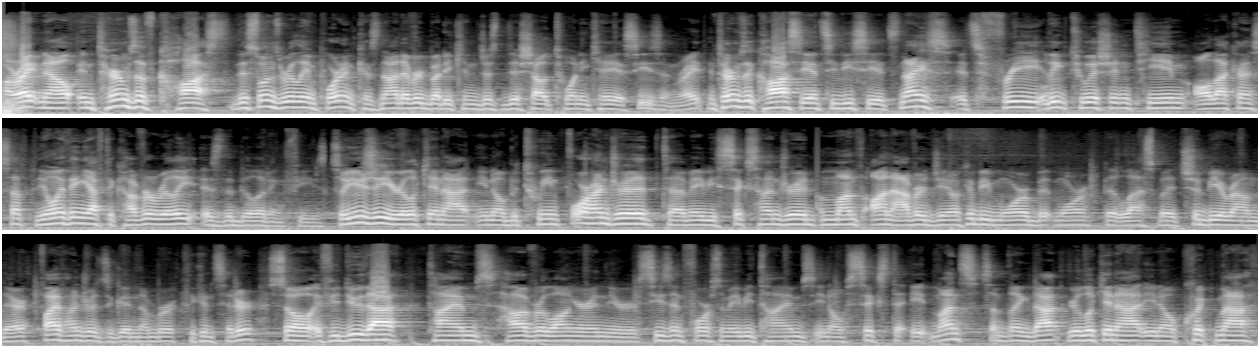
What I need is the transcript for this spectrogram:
All right, now in terms of cost, this one's really important because not everybody can just dish out 20K a season, right? In terms of cost, the NCDC, it's nice, it's free, league tuition, team, all that kind of stuff. The only thing you have to cover really is the billeting fees. So usually you're looking at, you know, between 400 to maybe 600 a month on average. You know, it could be more, a bit more, a bit less, but it should be around there. 500 is a good number to consider. So if you do that times however long you're in your season for, so maybe maybe times, you know, six to eight months, something like that, you're looking at, you know, quick math,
